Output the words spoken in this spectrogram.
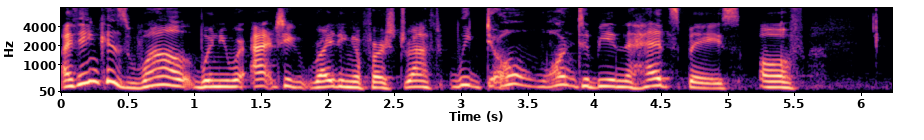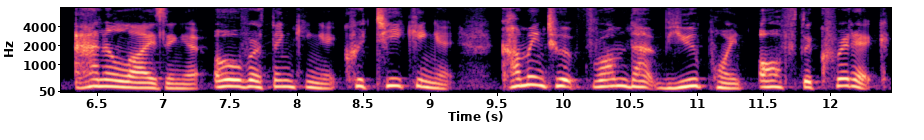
I think as well when you were actually writing a first draft, we don't want to be in the headspace of analyzing it, overthinking it, critiquing it, coming to it from that viewpoint of the critic.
